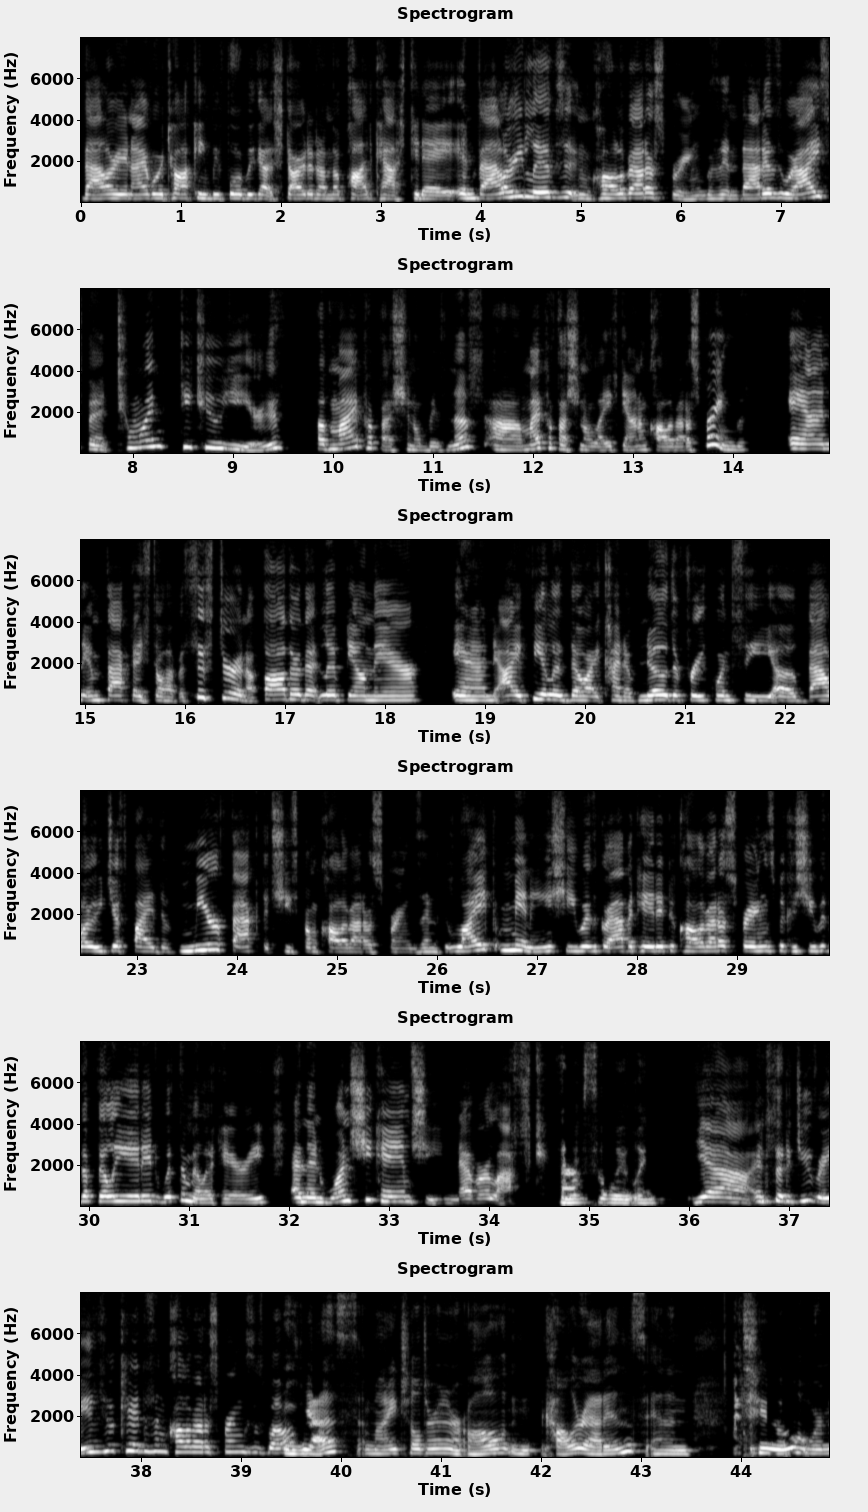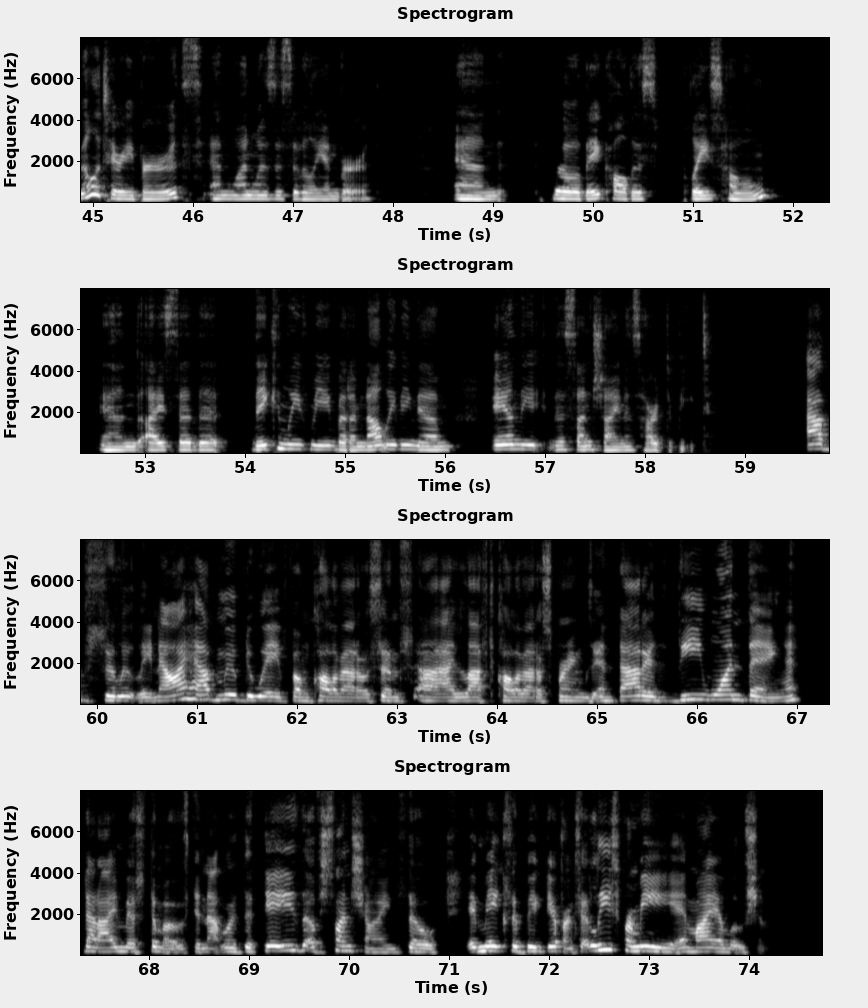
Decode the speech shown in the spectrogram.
Valerie and I were talking before we got started on the podcast today. And Valerie lives in Colorado Springs, and that is where I spent 22 years of my professional business, uh, my professional life down in Colorado Springs. And in fact, I still have a sister and a father that live down there. And I feel as though I kind of know the frequency of Valerie just by the mere fact that she's from Colorado Springs. And like many, she was gravitated to Colorado Springs because she was affiliated with the military. And then once she came, she never left. Absolutely. Yeah. And so did you raise your kids in Colorado Springs as well? Yes. My children are all Coloradans, and two were military births, and one was a civilian birth. And so they call this place home. And I said that they can leave me, but I'm not leaving them. And the, the sunshine is hard to beat. Absolutely. Now, I have moved away from Colorado since uh, I left Colorado Springs, and that is the one thing that I miss the most, and that was the days of sunshine. So it makes a big difference, at least for me and my emotions.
